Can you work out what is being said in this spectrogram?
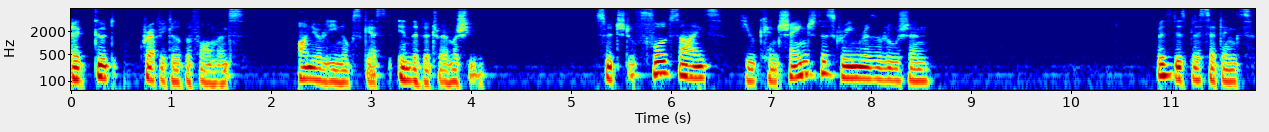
a good graphical performance on your Linux guest in the virtual machine switch to full size, you can change the screen resolution with display settings.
